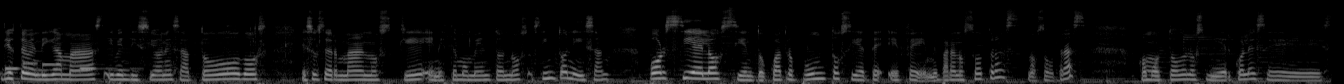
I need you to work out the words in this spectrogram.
Dios te bendiga más y bendiciones a todos esos hermanos que en este momento nos sintonizan por Cielo 104.7 FM. Para nosotros, nosotras, como todos los miércoles, es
